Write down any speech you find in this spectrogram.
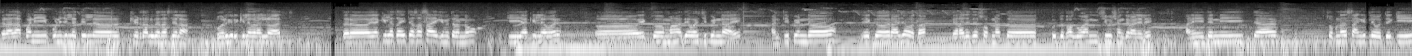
तर आज आपण पुणे जिल्ह्यातील खेड तालुक्यात असलेला बोरगिरी किल्ल्यावर आलो आहात. तर या किल्ल्याचा इतिहास असा आहे की मित्रांनो की या किल्ल्यावर एक महादेवाची पिंड आहे. आणि ती पिंड एक राजा होता. त्या राजाच्या स्वप्नात खुद्द भगवान शिवशंकर आलेले. आणि त्यांनी त्या स्वप्नात सांगितले होते की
